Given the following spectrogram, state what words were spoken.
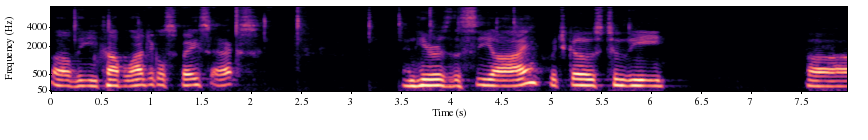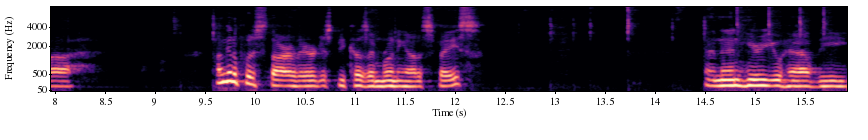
of the topological space X, and here is the CI, which goes to the, uh, I'm going to put a star there just because I'm running out of space. And then here you have the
